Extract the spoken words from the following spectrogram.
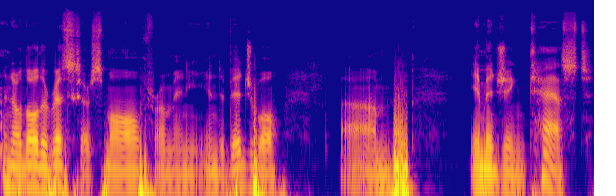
And although the risks are small from any individual um, imaging test,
